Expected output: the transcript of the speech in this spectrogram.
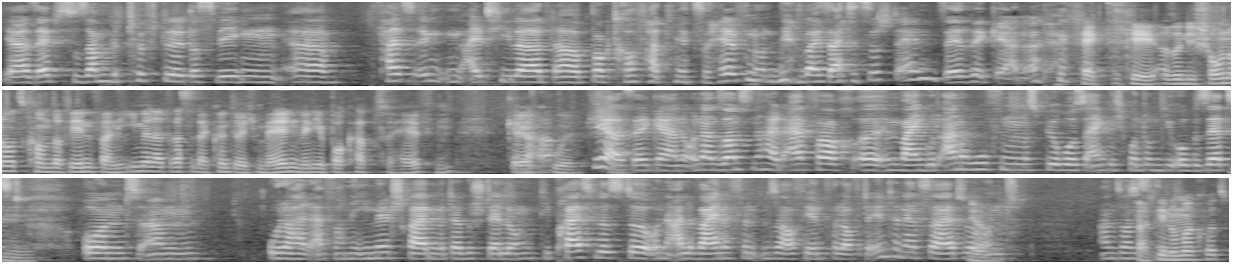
ja selbst zusammengetüftelt. Deswegen äh, falls irgendein ITler da Bock drauf hat, mir zu helfen und mir beiseite zu stellen, sehr, sehr gerne. Perfekt, okay. Also in die Shownotes kommt auf jeden Fall eine E-Mail-Adresse, da könnt ihr euch melden, wenn ihr Bock habt zu helfen. Sehr genau. cool. Ja, sehr gerne. Und ansonsten halt einfach äh, im Weingut anrufen. Das Büro ist eigentlich rund um die Uhr besetzt. Mhm. Und ähm, oder halt einfach eine E-Mail schreiben mit der Bestellung. Die Preisliste und alle Weine finden Sie auf jeden Fall auf der Internetseite. Ja. Und ansonsten. Sag die Nummer kurz.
